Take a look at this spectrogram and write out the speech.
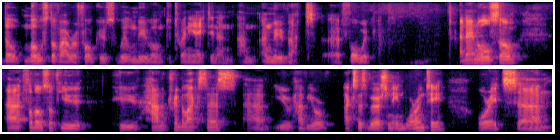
though most of our focus will move on to 2018 and, and, and move that uh, forward. And then also, uh, for those of you who have Trimble Access, uh, you have your Access version in warranty, or it's um,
